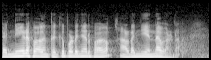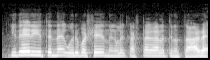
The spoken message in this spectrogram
കന്നിയുടെ ഭാഗം തെക്ക് പടിഞ്ഞാറ് ഭാഗം അടഞ്ഞ് തന്നെ വരണം. ഇതേ രീതി തന്നെ ഒരുപക്ഷേ നിങ്ങൾ കഷ്ടകാലത്തിന് താഴെ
